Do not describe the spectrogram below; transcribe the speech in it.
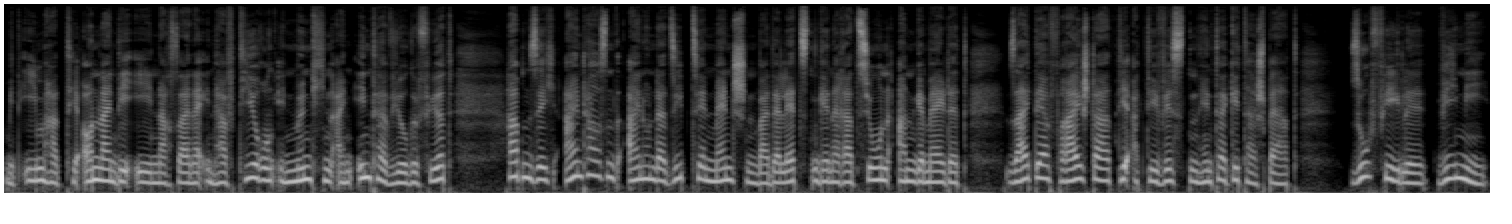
mit ihm hat t-online.de nach seiner Inhaftierung in München ein Interview geführt, haben sich 1117 Menschen bei der letzten Generation angemeldet, seit der Freistaat die Aktivisten hinter Gitter sperrt. So viele wie nie.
